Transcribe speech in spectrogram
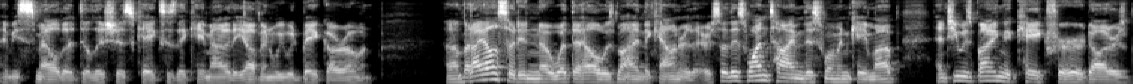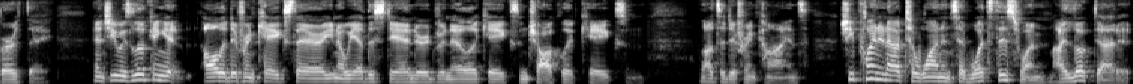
maybe smell the delicious cakes as they came out of the oven. We would bake our own. Um, but I also didn't know what the hell was behind the counter there. So this one time, this woman came up and she was buying a cake for her daughter's birthday. And she was looking at all the different cakes there. You know, we had the standard vanilla cakes and chocolate cakes and lots of different kinds. She pointed out to one and said, What's this one? I looked at it.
